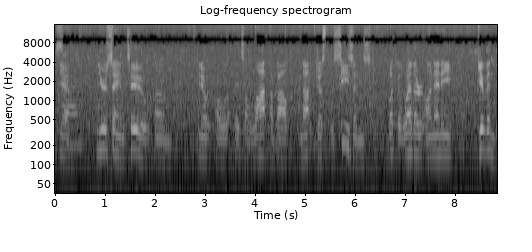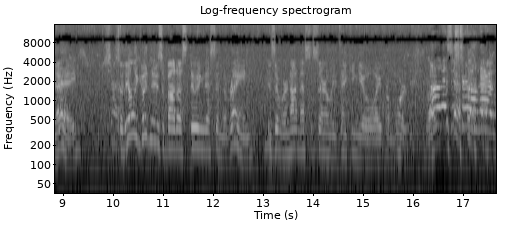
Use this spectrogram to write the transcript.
So, Yeah. You were saying too, um, you know, it's a lot about not just the seasons, but the weather on any given day. Sure. So the only good news about us doing this in the rain is that we're not necessarily taking you away from work, oh, right? Oh, this is true. Although,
